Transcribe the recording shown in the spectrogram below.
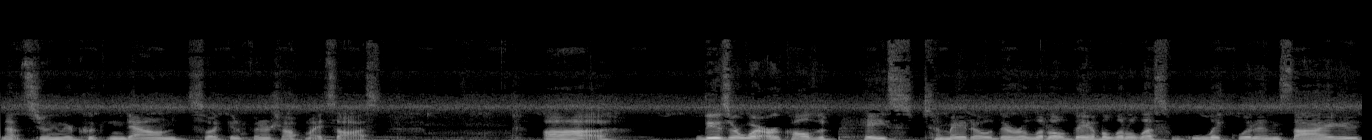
not stewing, they're cooking down so I can finish off my sauce. Uh, these are what are called a paste tomato. They're a little, they have a little less liquid inside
